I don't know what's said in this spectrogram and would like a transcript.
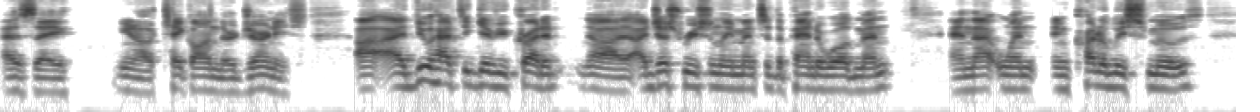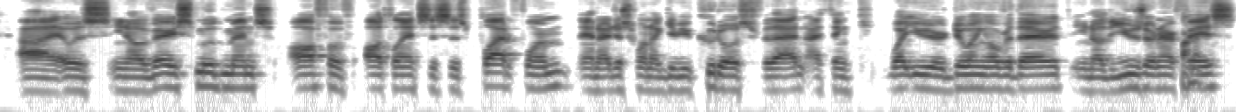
as they, you know, take on their journeys. Uh, I do have to give you credit. Uh, I just recently minted the Panda World Mint, and that went incredibly smooth. Uh, it was, you know, a very smooth mint off of Altlantis's platform, and I just want to give you kudos for that. I think what you're doing over there, you know, the user interface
